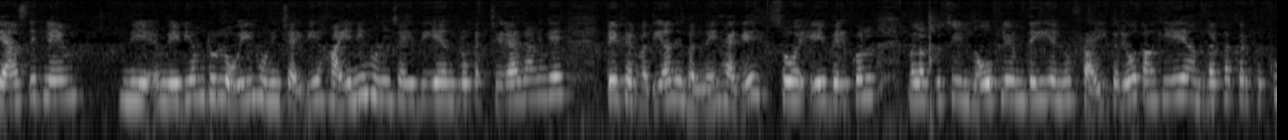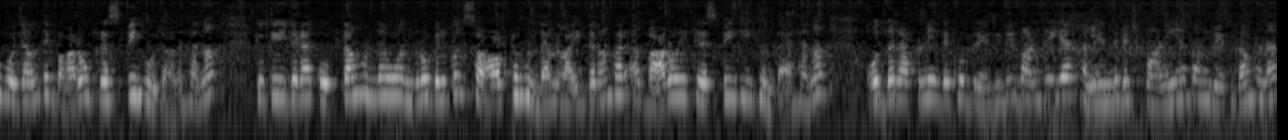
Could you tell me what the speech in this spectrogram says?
ਗੈਸ ਦੀ ਫਲੇਮ ਮੀਡੀਅਮ ਟੂ ਲੋ ਹੀ ਹੋਣੀ ਚਾਹੀਦੀ ਹੈ, ਹਾਈ ਨਹੀਂ ਹੋਣੀ ਚਾਹੀਦੀ ਹੈ ਅੰਦਰੋਂ ਕੱਚੇ ਰਹਿ ਜਾਣਗੇ ਤੇ ਫਿਰ ਵਧੀਆ ਨਹੀਂ ਬੰਨੇ ਹੈਗੇ। ਸੋ ਇਹ ਬਿਲਕੁਲ ਮਤਲਬ ਤੁਸੀਂ ਲੋ ਫਲੇਮ ਤੇ ਹੀ ਇਹਨੂੰ ਫਰਾਈ ਕਰਿਓ ਤਾਂ ਕਿ ਇਹ ਅੰਦਰ ਤੱਕ ਕੁੱਕ ਹੋ ਜਾਣ ਤੇ ਬਾਹਰੋਂ ਕ੍ਰਿਸਪੀ ਹੋ ਜਾਣ, ਹੈਨਾ? ਕਿਉਂਕਿ ਜਿਹੜਾ ਕੋਫਤਾ ਹੁੰਦਾ ਉਹ ਅੰਦਰੋਂ ਬਿਲਕੁਲ ਸੌਫਟ ਹੁੰਦਾ ਮਲਾਈ ਤਰ੍ਹਾਂ, ਪਰ ਬਾਹਰੋਂ ਇਹ ਕ੍ਰਿਸਪੀ ਹੀ ਹੁੰਦਾ ਹੈ, ਹੈਨਾ? ਉਧਰ ਆਪਣੀ ਦੇਖੋ ਗ੍ਰੇਵੀ ਵੀ ਬਣ ਰਹੀ ਹੈ, ਹਲੇ ਇਹਦੇ ਵਿੱਚ ਪਾਣੀ ਹੈ, ਤੁਹਾਨੂੰ ਵੇਖਦਾ ਹੋਣਾ।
